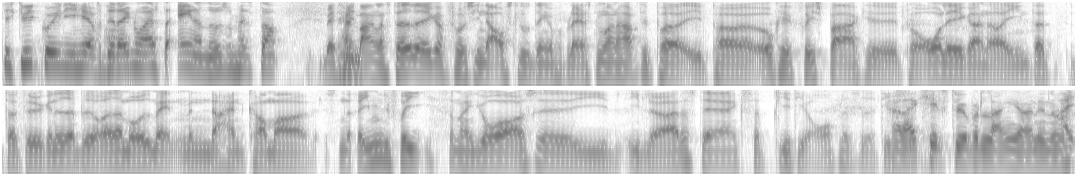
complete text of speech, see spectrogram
det skal vi ikke gå ind i her, for det er der ikke nogen af os, der aner noget som helst om. Men han Men- mangler stadigvæk at få sine afslutninger på plads. Nu har han haft et par, et par okay frispark øh, på overlæggeren, og en, der, der dykker ned og blevet reddet af målmand. Men når han kommer sådan rimelig fri, som han gjorde også øh, i, i lørdags der, ikke, så bliver de overplaceret. Det Han er ikke helt styr på det lange hjørne endnu. Nej,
